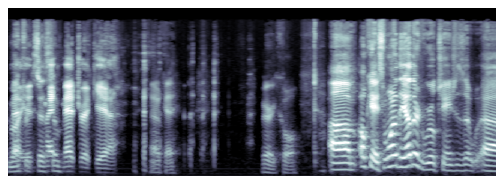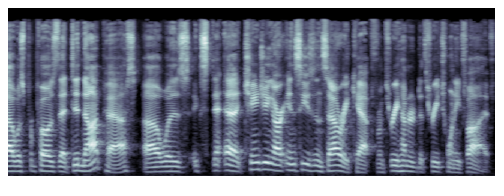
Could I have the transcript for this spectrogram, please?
Metric system. Metric, yeah. okay. Very cool. Um, okay, so one of the other rule changes that uh, was proposed that did not pass uh, was ext- uh, changing our in-season salary cap from 300 to 325.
